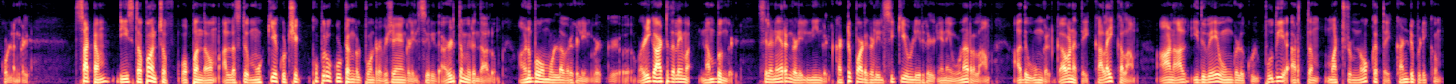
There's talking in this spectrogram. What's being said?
கொள்ளுங்கள். சட்டம் தி ஸ்டப்பன்ஸ் ஆஃப் ஒப்பந்தம் அல்லது முக்கிய குட்சி குப்புறவு கூட்டங்கள் போன்ற விஷயங்களில் சிறிது அழுத்தம் இருந்தாலும் அனுபவம் உள்ளவர்களின் வழிகாட்டுதலை நம்புங்கள். சில நேரங்களில் நீங்கள் கட்டுப்பாடுகளில் சிக்கியுள்ளீர்கள் என உணரலாம். அது உங்கள் கவனத்தை கலைக்கலாம். ஆனால் இதுவே உங்களுக்குள் புதிய அர்த்தம் மற்றும் நோக்கத்தை கண்டுபிடிக்கும்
